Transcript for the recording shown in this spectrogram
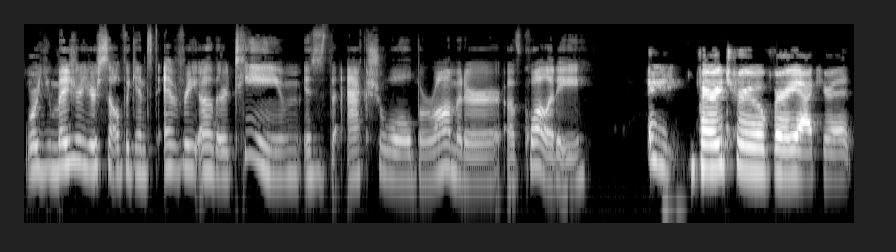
where you measure yourself against every other team is the actual barometer of quality. Eh, very true. Very accurate.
